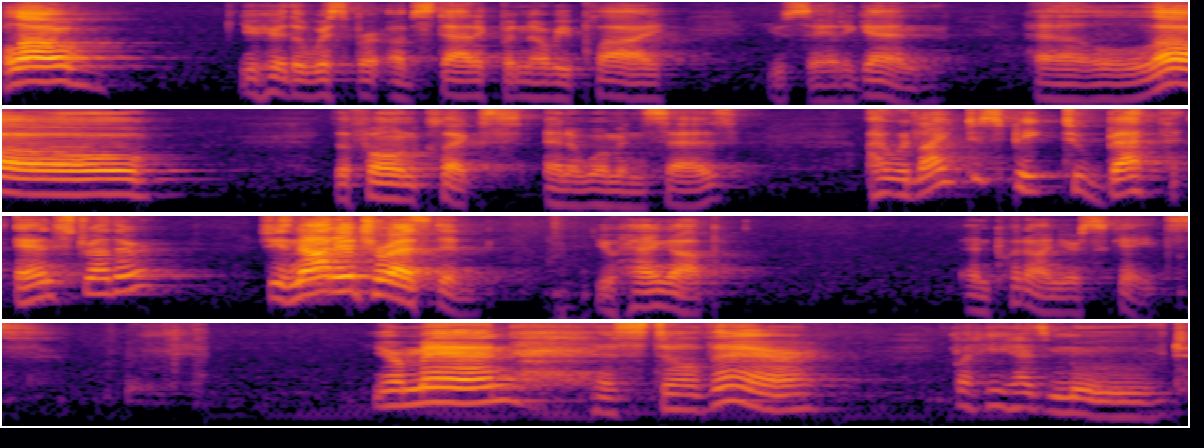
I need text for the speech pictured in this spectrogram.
Hello? You hear the whisper of static but no reply. You say it again. Hello? The phone clicks and a woman says, I would like to speak to Beth Anstruther. She's not interested. You hang up and put on your skates. Your man is still there, but he has moved.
